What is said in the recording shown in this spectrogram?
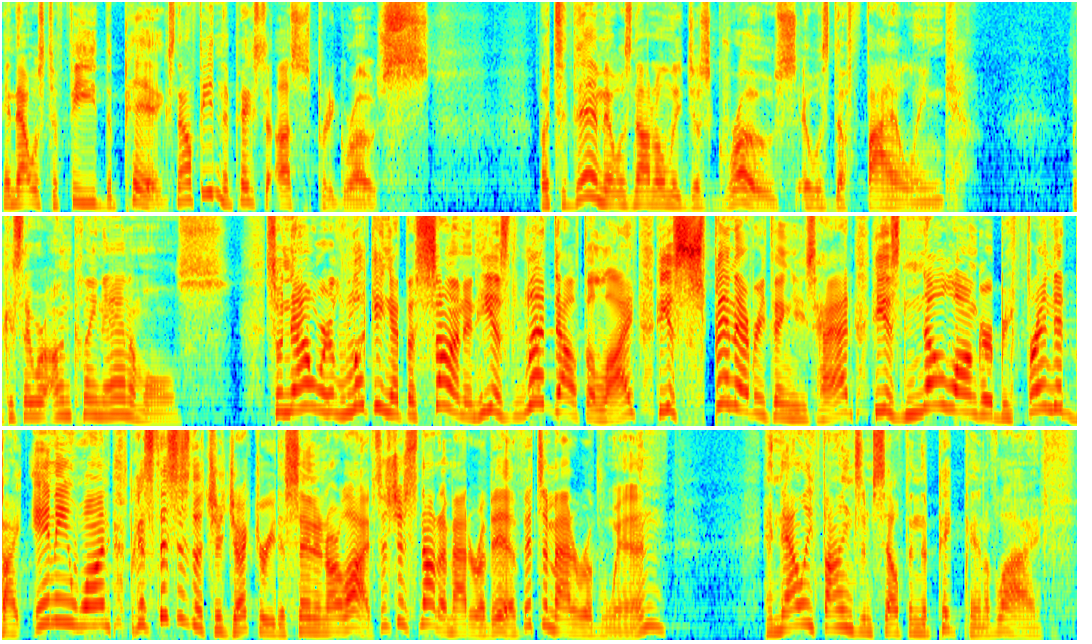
and that was to feed the pigs. Now, feeding the pigs to us is pretty gross. But to them, it was not only just gross, it was defiling because they were unclean animals. So now we're looking at the son, and he has lived out the life. He has spent everything he's had. He is no longer befriended by anyone because this is the trajectory to sin in our lives. It's just not a matter of if, it's a matter of when. And now he finds himself in the pig pen of life.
